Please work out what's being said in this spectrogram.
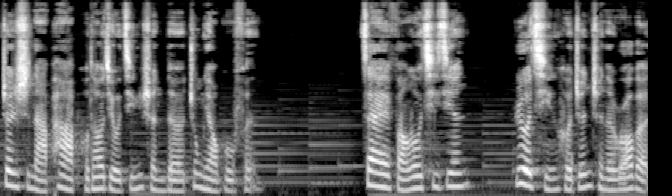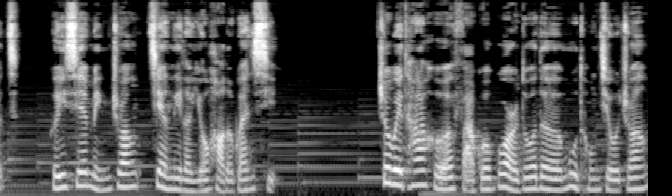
正是哪怕葡萄酒精神的重要部分。在访洛期间。热情和真诚的 Robert 和一些名庄建立了友好的关系。这为他和法国波尔多的木桶酒庄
